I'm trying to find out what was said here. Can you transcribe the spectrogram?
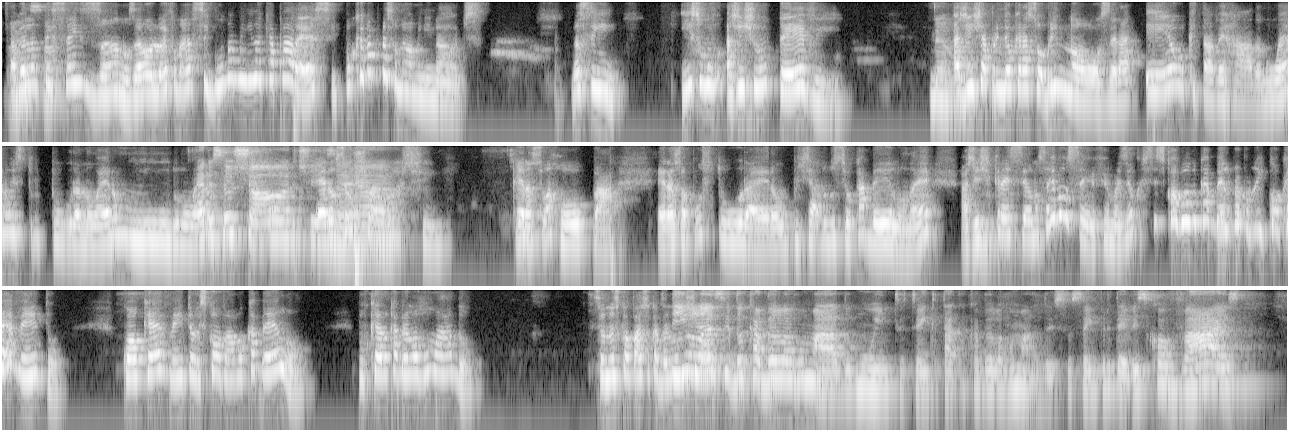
Sabe, ela tem seis anos. Ela olhou e falou: é a segunda menina que aparece. Por que não apareceu nenhuma menina antes? Assim, isso não, a gente não teve não. A gente aprendeu que era sobre nós, era eu que estava errada, não era uma estrutura, não era o um mundo, não era. Era o seu short. Era o seu short. Era a sua roupa, era a sua postura, era o penteado do seu cabelo, né? A gente cresceu, não sei você, filho, mas eu cresci escovando o cabelo para poder qualquer evento. Qualquer evento eu escovava o cabelo, porque era o cabelo arrumado. Se eu não escovasse o cabelo... E o lance do cabelo arrumado, muito. Tem que estar tá com o cabelo arrumado. Isso sempre teve. Escovar,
